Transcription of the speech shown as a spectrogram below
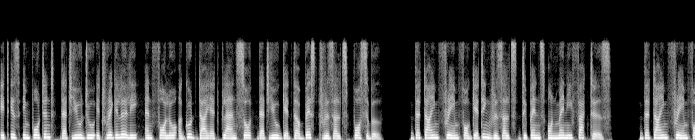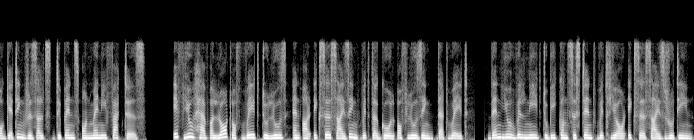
it is important that you do it regularly and follow a good diet plan so that you get the best results possible. The time frame for getting results depends on many factors. The time frame for getting results depends on many factors. If you have a lot of weight to lose and are exercising with the goal of losing that weight, then you will need to be consistent with your exercise routine.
